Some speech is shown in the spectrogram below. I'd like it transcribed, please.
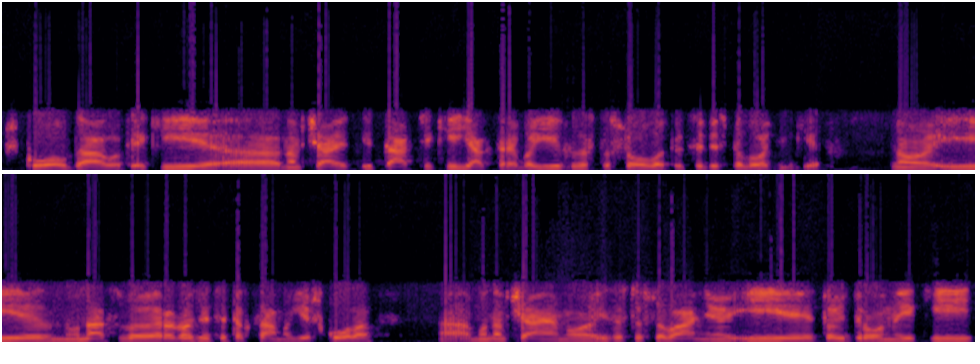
школ, да, от які е, навчають і тактики, як треба їх застосовувати, ці безпілотники. Ну і у нас в аеророзвідці так само є школа. Ми навчаємо і застосуванню, і той дрон, який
